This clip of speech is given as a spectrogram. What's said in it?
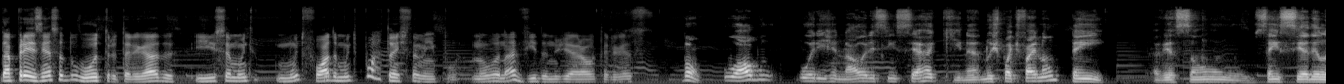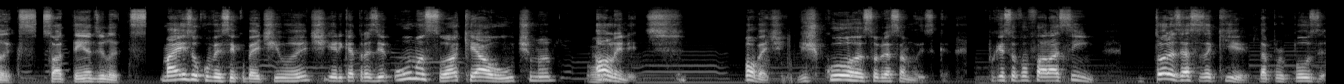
da presença do outro, tá ligado? E isso é muito, muito foda, muito importante também, pô. No, na vida, no geral, tá ligado? Bom, o álbum original ele se encerra aqui, né? No Spotify não tem a versão sem ser a deluxe, só tem a deluxe. Mas eu conversei com o Betinho antes e ele quer trazer uma só, que é a última, hum. All In It. Bom, Betinho, discorra sobre essa música. Porque se eu for falar assim, todas essas aqui, da Purpose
